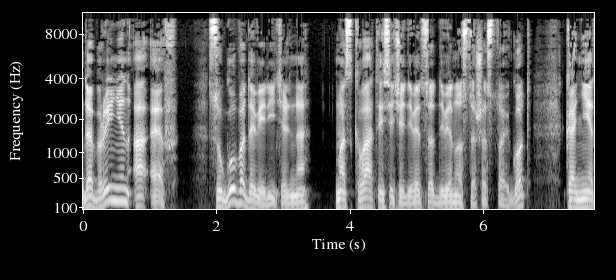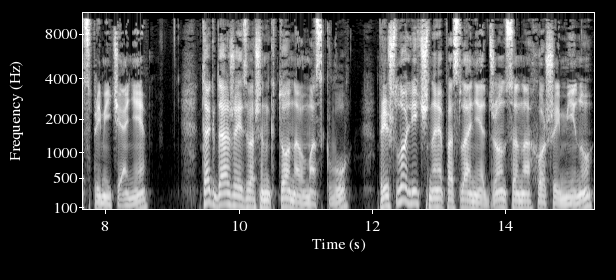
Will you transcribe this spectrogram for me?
Добрынин А.Ф. Сугубо доверительно. Москва, 1996 год. Конец примечания. Тогда же из Вашингтона в Москву пришло личное послание Джонсона Хо Ши Мину,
